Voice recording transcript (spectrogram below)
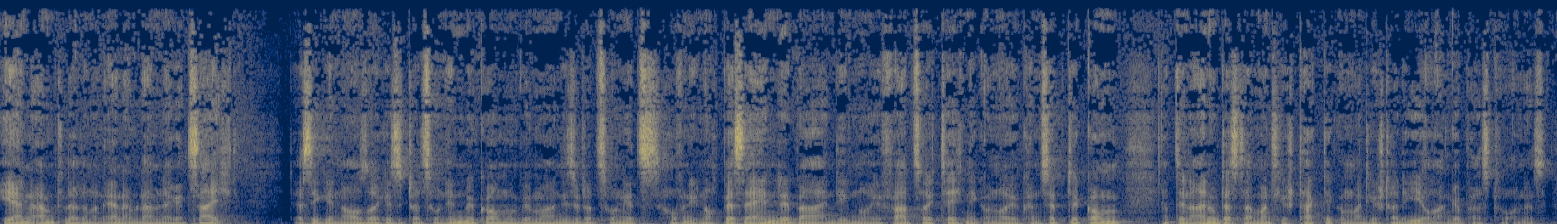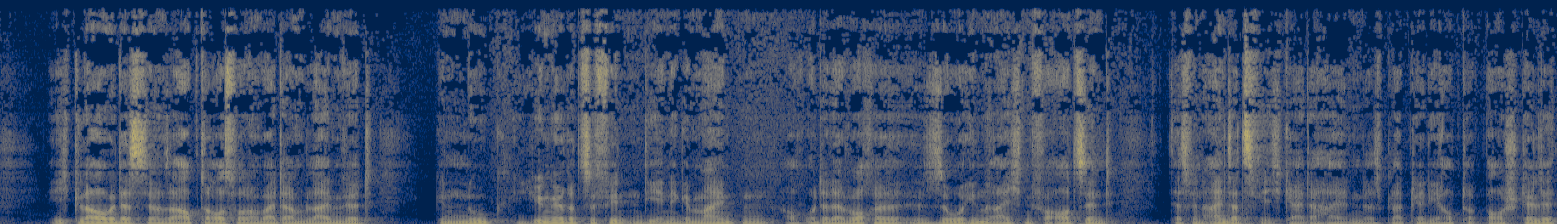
Ehrenamtlerinnen und Ehrenamtler haben ja gezeigt, dass sie genau solche Situationen hinbekommen. Und wir machen die Situation jetzt hoffentlich noch besser handelbar, indem neue Fahrzeugtechnik und neue Konzepte kommen. Ich habe den Eindruck, dass da manche Taktik und manche Strategie auch angepasst worden ist. Ich glaube, dass unsere Hauptherausforderung weiterhin bleiben wird, genug Jüngere zu finden, die in den Gemeinden auch unter der Woche so hinreichend vor Ort sind, dass wir eine Einsatzfähigkeit erhalten. Das bleibt ja die Hauptbaustelle.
